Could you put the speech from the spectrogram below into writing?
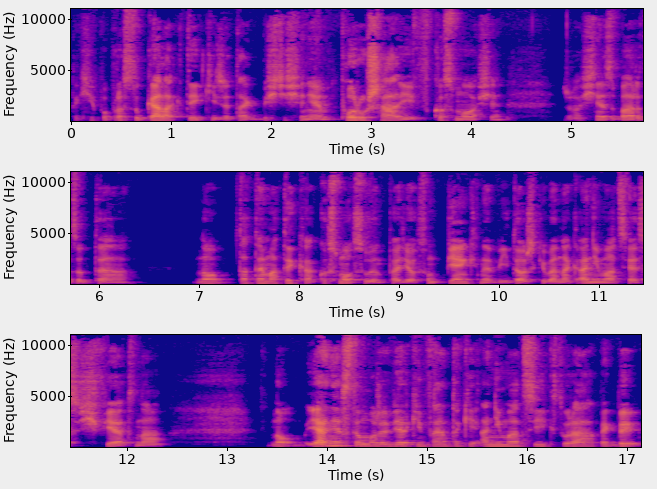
takich po prostu galaktyki, że tak byście się, nie wiem, poruszali w kosmosie, że właśnie jest bardzo ta, no ta tematyka kosmosu bym powiedział, są piękne widoczki, bo jednak animacja jest świetna. No, ja nie jestem może wielkim fanem takiej animacji, która jakby,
